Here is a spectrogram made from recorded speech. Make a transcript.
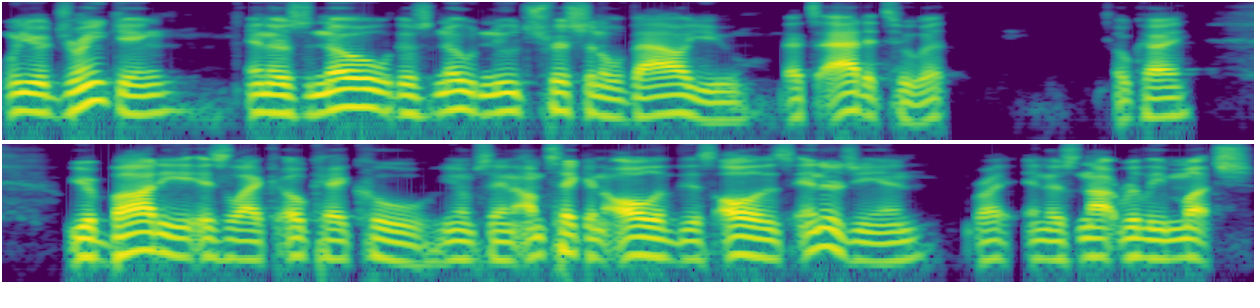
when you're drinking and there's no there's no nutritional value that's added to it, okay, your body is like, okay, cool. You know what I'm saying? I'm taking all of this, all of this energy in, right? And there's not really much,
